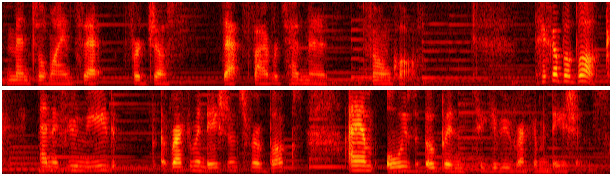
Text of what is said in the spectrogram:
mental mindset for just that five or 10 minute phone call. Pick up a book, and if you need recommendations for books, I am always open to give you recommendations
